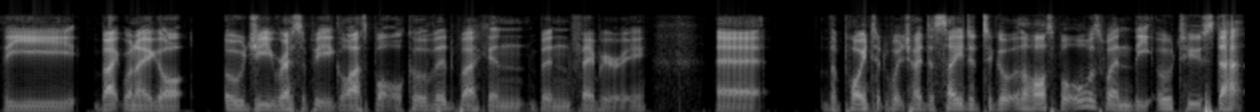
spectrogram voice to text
The back when I got OG recipe glass bottle COVID back in in February, uh, the point at which I decided to go to the hospital was when the O2 stat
